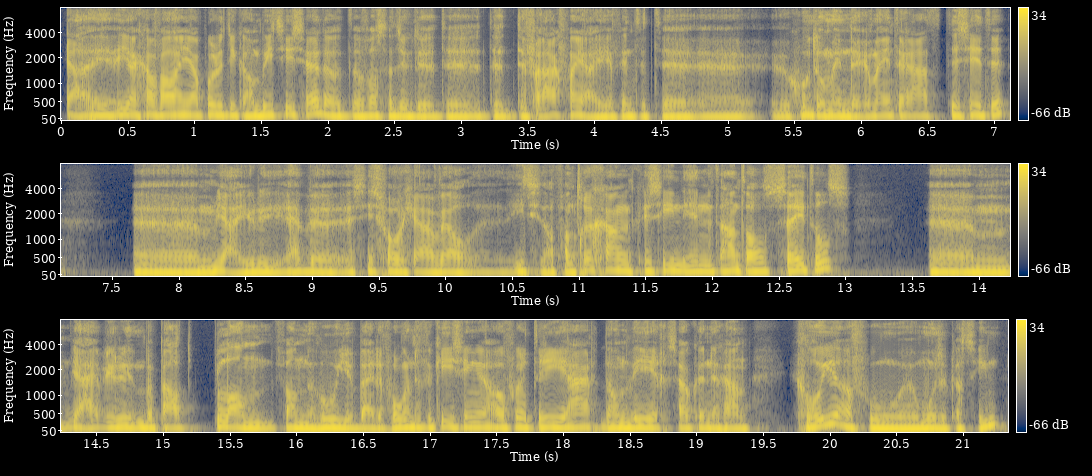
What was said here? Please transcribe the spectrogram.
Ja, jij gaf al aan jouw politieke ambities. Hè? Dat, dat was natuurlijk de, de, de, de vraag van ja, je vindt het uh, goed om in de gemeenteraad te zitten. Uh, ja, jullie hebben sinds vorig jaar wel iets van teruggang gezien in het aantal zetels. Um, ja, hebben jullie een bepaald plan van hoe je bij de volgende verkiezingen over drie jaar dan weer zou kunnen gaan groeien? Of hoe, hoe moet ik dat zien?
